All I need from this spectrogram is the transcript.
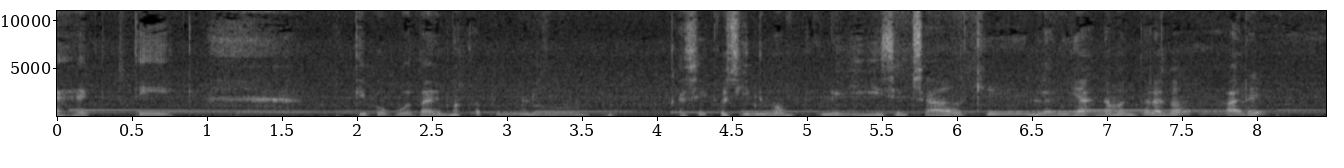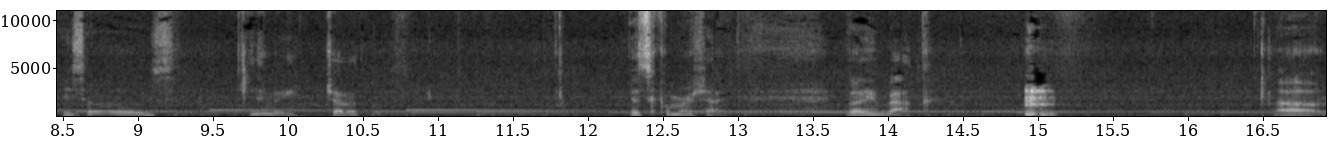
na hectic. Hindi pa po tayo makatulog. Kasi kung sino man po nag-iisip sa akin, langya naman talaga. Are, Jesus. Anyway, charot. That's commercial. Going back. um,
